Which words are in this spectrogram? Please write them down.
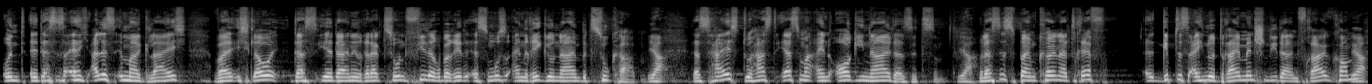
Und äh, das ist eigentlich alles immer gleich, weil ich glaube, dass ihr da in den Redaktionen viel darüber redet, es muss einen regionalen Bezug haben. Ja. Das heißt, du hast erstmal ein Original da sitzen. Ja. Und das ist beim Kölner Treff gibt es eigentlich nur drei Menschen, die da in Frage kommen. Ja.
